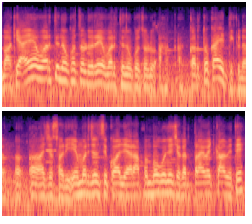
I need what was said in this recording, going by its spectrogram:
बाकी आहे वरती नको चढू रे वरती नको चढू. हा, हा, करतो काय तिकडं? अ, अ, अच्छा सॉरी एमर्जन्सी कॉल यार आपण बघू नाही शकत. प्रायव्हेट काम येते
